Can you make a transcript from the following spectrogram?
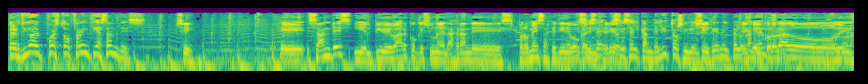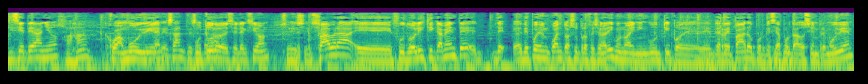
perdió el puesto frente a Sandes. Sí. Eh, Sandes y el pibe Barco, que es una de las grandes promesas que tiene Boca en inferior. ese es el Candelito, sí, el Sí, que tiene el pelo el, candelo. el. Colorado de Colorado. 17 años, Ajá. juega muy bien, Interesante futuro pelado. de selección. Sí. Fabra, eh, futbolísticamente, de- eh, después en cuanto a su profesionalismo, no hay ningún tipo de, de- de reparo porque se ha portado siempre muy bien.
